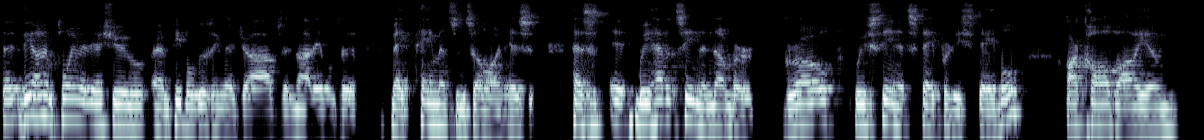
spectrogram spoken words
the, the unemployment issue and people losing their jobs and not able to make payments and so on is has it, we haven't seen the number grow. We've seen it stay pretty stable. Our call volume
